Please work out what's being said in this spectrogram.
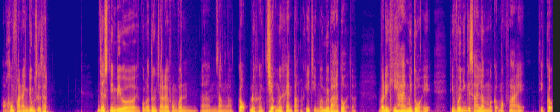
họ không phản ánh đúng sự thật. Justin Bieber cũng đã từng trả lời phỏng vấn um, rằng là cậu được hàng triệu người khen tặng khi chỉ mới 13 tuổi thôi. Và đến khi 20 tuổi ấy, thì với những cái sai lầm mà cậu mắc phải ấy, thì cậu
